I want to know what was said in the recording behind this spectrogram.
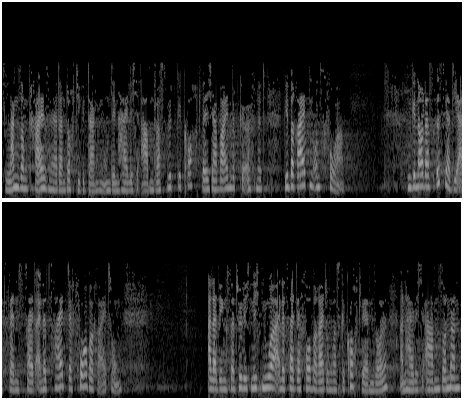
So langsam kreisen ja dann doch die Gedanken um den Heiligabend. Was wird gekocht? Welcher Wein wird geöffnet? Wir bereiten uns vor. Und genau das ist ja die Adventszeit, eine Zeit der Vorbereitung. Allerdings natürlich nicht nur eine Zeit der Vorbereitung, was gekocht werden soll an Heiligabend, sondern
